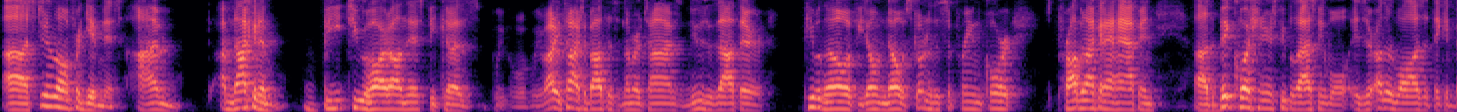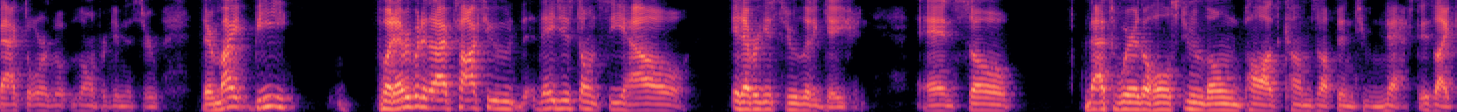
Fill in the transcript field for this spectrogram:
Uh, student loan forgiveness. I'm I'm not going to beat too hard on this because we, we've already talked about this a number of times. The news is out there. People know. If you don't know, it's going to the Supreme Court. It's probably not going to happen. Uh, the big question here is people ask me, well, is there other laws that they can backdoor loan forgiveness through? There might be, but everybody that I've talked to, they just don't see how it ever gets through litigation. And so that's where the whole student loan pause comes up into next. Is like,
